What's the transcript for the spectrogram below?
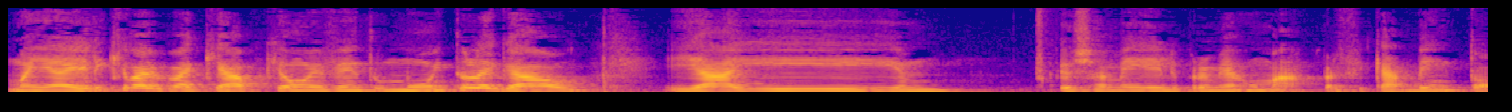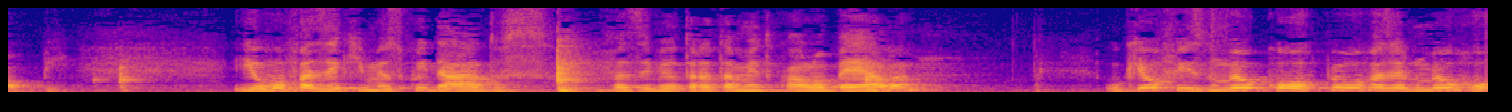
Amanhã ele que vai me maquiar porque é um evento muito legal. E aí eu chamei ele para me arrumar, para ficar bem top. E eu vou fazer aqui meus cuidados. Vou fazer meu tratamento com a aloe O que eu fiz no meu corpo, eu vou fazer no meu rosto.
